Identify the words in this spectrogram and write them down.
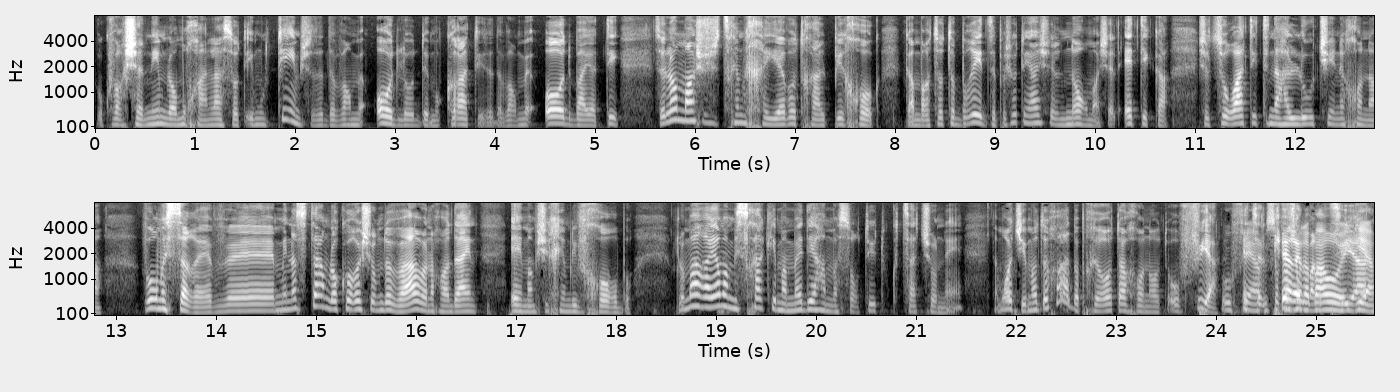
הוא כבר שנים לא מוכן לעשות עימותים, שזה דבר מאוד לא דמוקרטי, זה דבר מאוד בעייתי. זה לא משהו שצריכים לחייב אותך על פי חוק. גם בארצות הברית זה פשוט עניין של נורמה, של אתיקה, של צורת התנהלות שהיא נכונה. והוא מסרב, ומן הסתם לא קורה שום דבר, ואנחנו עדיין אה, ממשיכים לבחור בו. כלומר, היום המשחק עם המדיה המסורתית הוא קצת שונה, למרות שאם את זוכרת, בבחירות האחרונות הוא הופיע. הוא הופיע, בסופו של דבר הוא הגיע.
